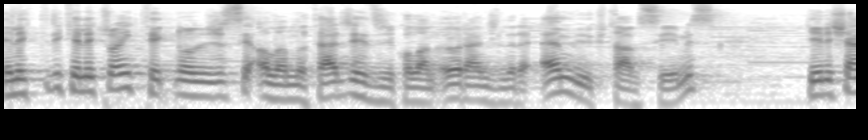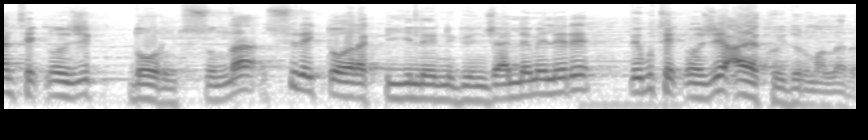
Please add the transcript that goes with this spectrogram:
Elektrik elektronik teknolojisi alanını tercih edecek olan öğrencilere en büyük tavsiyemiz gelişen teknolojik doğrultusunda sürekli olarak bilgilerini güncellemeleri ve bu teknolojiye ayak uydurmaları.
